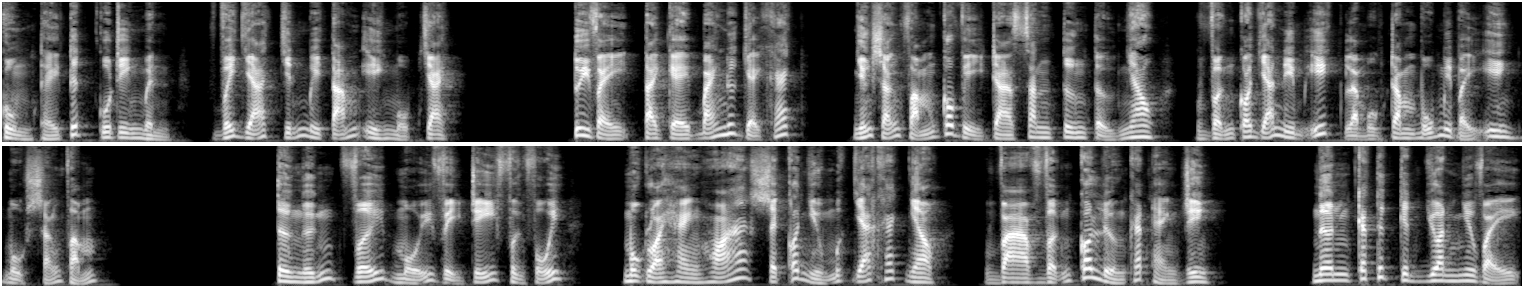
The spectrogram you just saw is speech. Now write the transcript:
cùng thể tích của riêng mình với giá 98 yên một chai. Tuy vậy, tại kệ bán nước giải khác, những sản phẩm có vị trà xanh tương tự nhau vẫn có giá niêm yết là 147 yên một sản phẩm. Tương ứng với mỗi vị trí phân phối, một loại hàng hóa sẽ có nhiều mức giá khác nhau và vẫn có lượng khách hàng riêng. Nên cách thức kinh doanh như vậy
